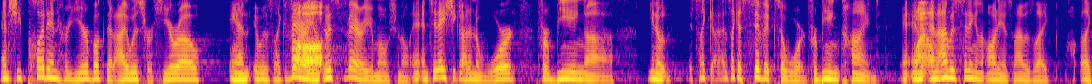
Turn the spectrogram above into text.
and she put in her yearbook that I was her hero, and it was like very Aw. it was very emotional. And, and today she got an award for being, uh, you know, it's like it's like a civics award for being kind. And and, Wow. and I was sitting in the audience, and I was like, like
